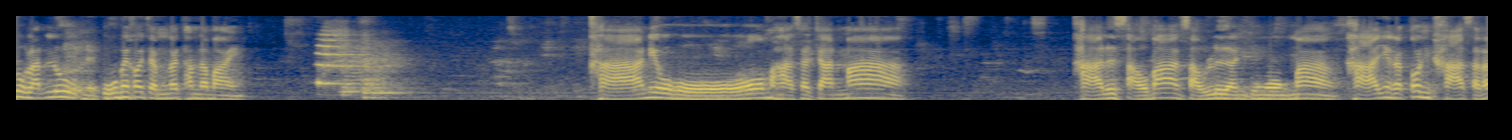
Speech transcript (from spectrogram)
พวกรัดลูกเนี่ยกูไม่เข้าใจมันก็ทำทำไม ขาเนี่ยโอ้โห มหาศจรรย์มาก ขาหรือเสาบ้านเสาเรือนกูงงมาก ขาอย่างกับต้นขาสาร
